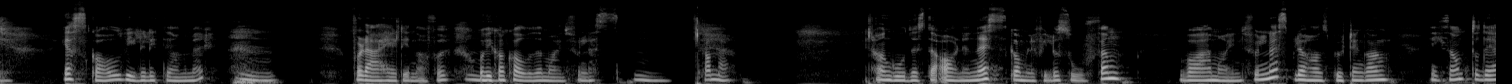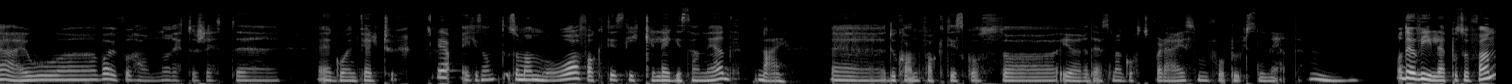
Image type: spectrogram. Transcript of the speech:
Jeg skal hvile litt mer. Mm. For det er helt innafor. Og vi kan kalle det mindfulness. Mm. Kan det. Han godeste Arne Næss, gamle filosofen, hva er mindfulness, ble han spurt en gang. Ikke sant? Og det er jo, var jo for han å rett og slett eh, eh, gå en fjelltur. Ja. Ikke sant? Så man må faktisk ikke legge seg ned. Nei. Eh, du kan faktisk også gjøre det som er godt for deg, som får pulsen ned. Mm. Og det å hvile på sofaen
